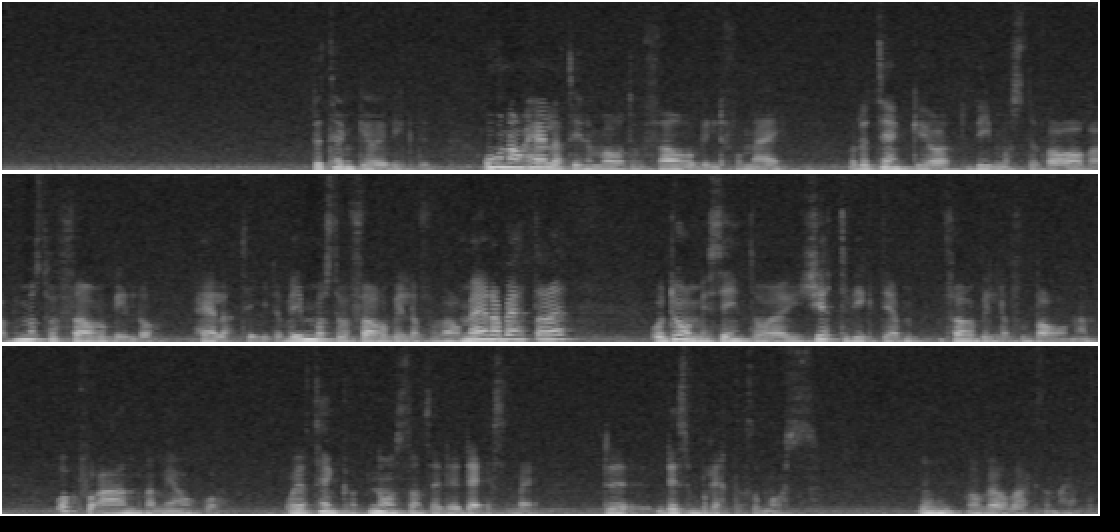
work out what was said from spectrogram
Det tänker jag är viktigt. Och hon har hela tiden varit en förebild för mig. Och det tänker jag att vi måste vara. Vi måste vara förebilder hela tiden. Vi måste vara förebilder för våra medarbetare. Och de i sin tur är jätteviktiga förebilder för barnen och för andra människor. Och jag tänker att någonstans är det det som är det, det som berättas om oss Mm. och vår verksamhet.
